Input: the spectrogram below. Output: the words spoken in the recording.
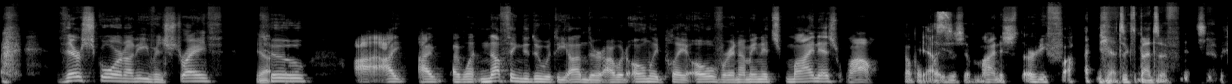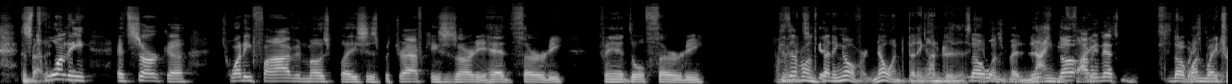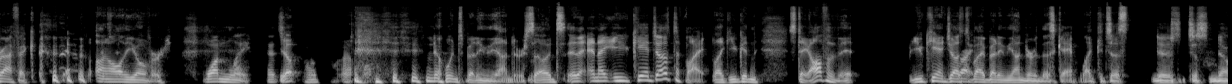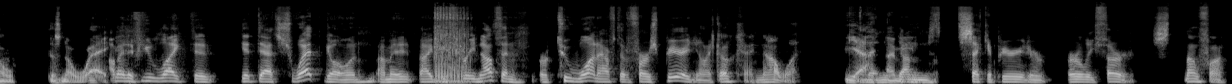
they're scoring on even strength Yeah. too. I I I want nothing to do with the under. I would only play over, and I mean it's minus. Wow, a couple Yes. places at minus thirty five. Yeah, it's expensive. It's bet it. twenty at circa twenty five in most places, but DraftKings is already ahead thirty, FanDuel thirty. I Because mean, everyone's betting over. No one's betting under this. No game. one's betting. No- I mean, that's one way traffic on all the overs. one lane. That's Yep. no one's betting the under. Mm. So it's and, I, you can't justify it. Like you can stay off of it, but you can't justify betting the under in this game. Like it's just there's just no there's no way. I mean, if you like to get that sweat going, I mean, it might be three nothing or two one after the first period. You're like, okay, now what? Yeah, and then I mean, second period or early third. It's no fun.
